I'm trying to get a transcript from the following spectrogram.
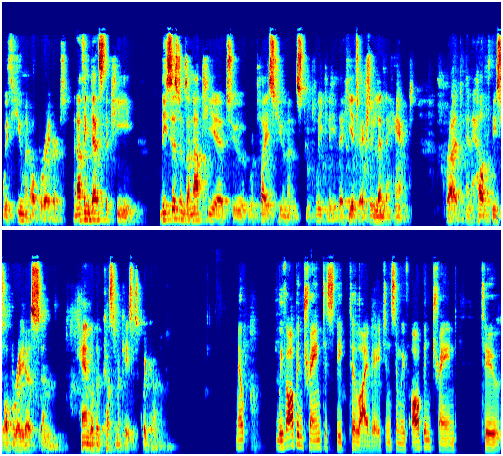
with human operators and i think that's the key these systems are not here to replace humans completely. They're here to actually lend a hand, right, and help these operators um, handle the customer cases quicker. Now, we've all been trained to speak to live agents, and we've all been trained to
